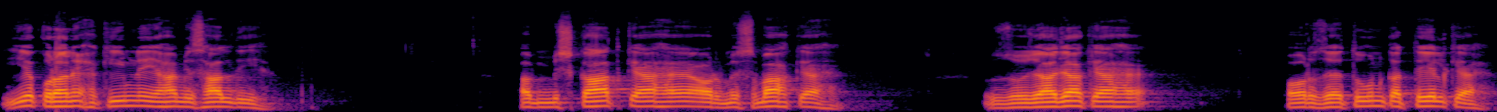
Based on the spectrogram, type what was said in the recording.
یہ قرآن حکیم نے یہاں مثال دی ہے۔ اب مشکات کیا ہے اور مصباح کیا ہے؟ زجاجہ کیا ہے اور زیتون کا تیل کیا ہے؟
